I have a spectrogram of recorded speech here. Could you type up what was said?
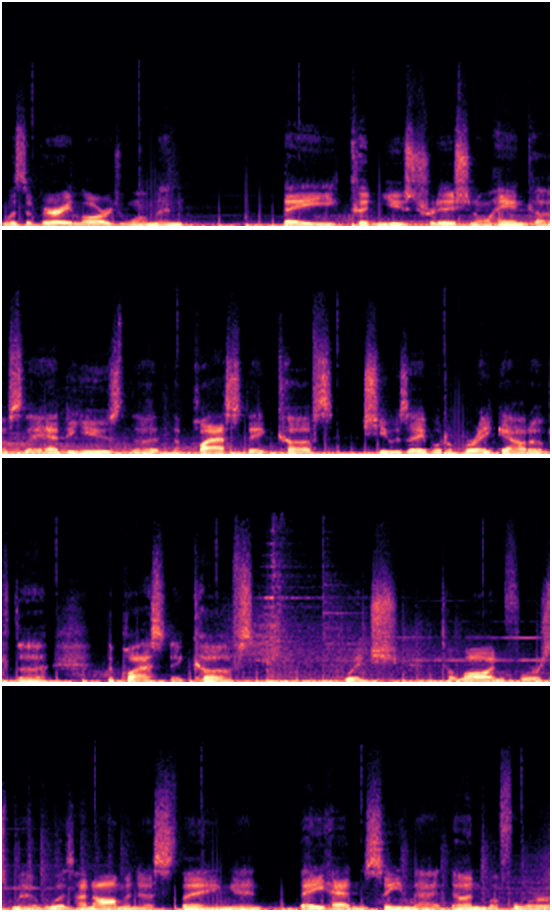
was a very large woman. They couldn't use traditional handcuffs. They had to use the, the plastic cuffs. She was able to break out of the, the plastic cuffs, which to law enforcement was an ominous thing, and they hadn't seen that done before.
